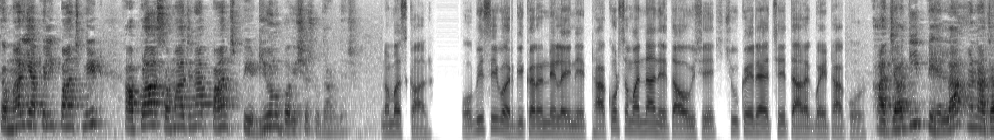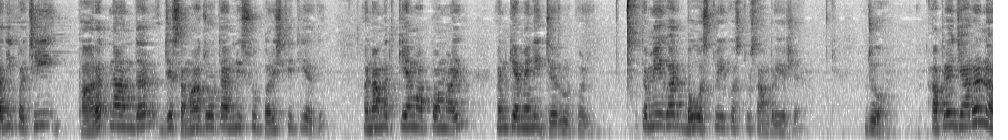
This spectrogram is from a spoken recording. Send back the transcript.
તમારી આપેલી પાંચ મિનિટ આપણા સમાજના પાંચ પેઢીઓનું ભવિષ્ય સુધાર દેશે. નમસ્કાર. ઓબીસી વર્ગીકરણને લઈને ઠાકોર સમાજના નેતાઓ વિશે શું કહી રહ્યા છે તારકભાઈ ઠાકોર? આઝાદી પહેલા અને આઝાદી પછી ભારતના અંદર જે સમાજો હતા, એમની શું પરિસ્થિતિ હતી? અનામત કેમ આપવામાં આવ્યું અને કેમ એની જરૂર પડી? તમે એકવાર બહુ વસ્તુ, એક વસ્તુ સાંભળી હશે. જો આપણે જ્યારે ને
